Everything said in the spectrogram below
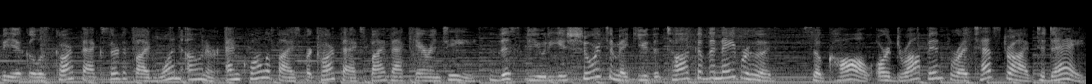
vehicle is Carfax certified one owner and qualifies for Carfax buyback guarantee. This beauty is sure to make you the talk of the neighborhood. So call or drop in for a test drive today.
